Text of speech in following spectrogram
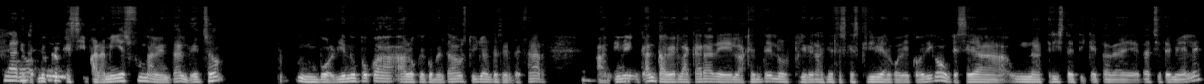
Claro. yo creo que sí, para mí es fundamental. De hecho, Mm, volviendo un poco a, lo que comentábamos tú y yo antes de empezar, a mí me encanta ver la cara de la gente las primeras veces que escribe algo de código, aunque sea una triste etiqueta de, HTML,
